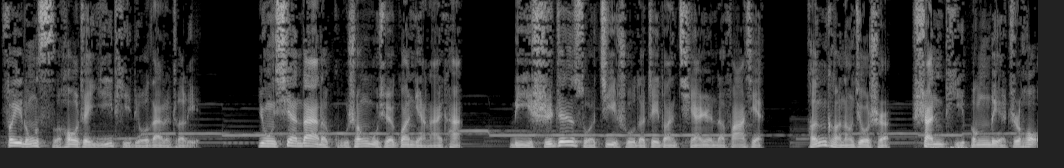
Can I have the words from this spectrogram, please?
飞龙死后这遗体留在了这里。用现代的古生物学观点来看，李时珍所记述的这段前人的发现，很可能就是山体崩裂之后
